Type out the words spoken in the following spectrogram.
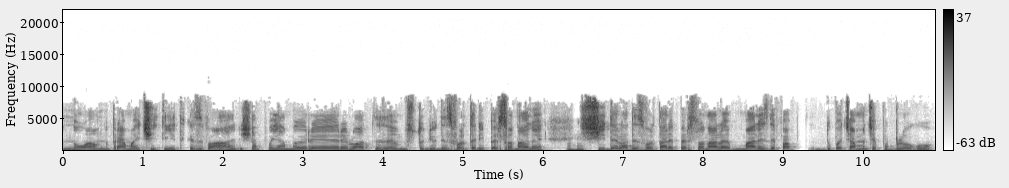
nu am, nu prea am mai citit, câțiva ani, și apoi am re, reluat um, studiul dezvoltării personale uh-huh. și de la dezvoltare personală, mai ales de fapt după ce am început blogul,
